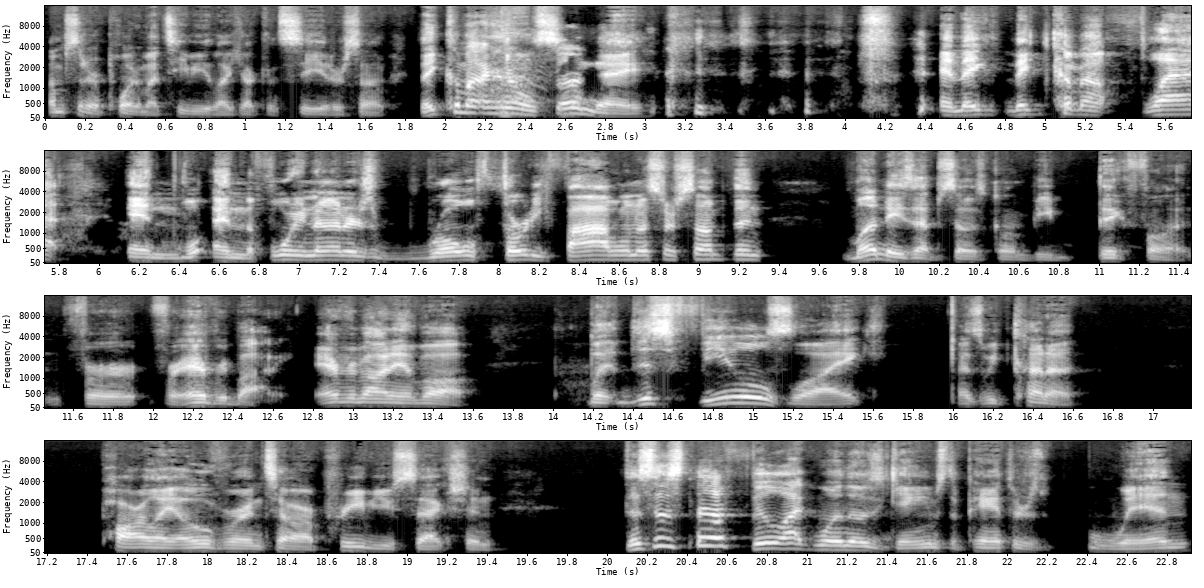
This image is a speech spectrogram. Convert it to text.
I'm sitting there pointing my TV like y'all can see it or something. They come out here on Sunday and they they come out flat and and the 49ers roll 35 on us or something. Monday's episode is going to be big fun for for everybody, everybody involved. But this feels like as we kind of parlay over into our preview section, does this not feel like one of those games the Panthers win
